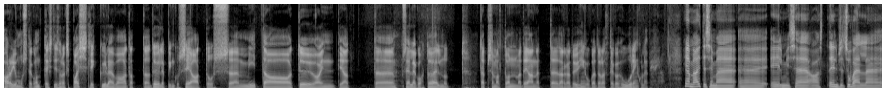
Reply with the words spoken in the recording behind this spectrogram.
harjumuste kontekstis oleks paslik üle vaadata töölepingu seadus, mida tööandjad selle kohta öelnud täpsemalt on, ma tean, et Targade Ühinguga te olete ka ühe uuringu läbi viinud. Ja me aitasime äh, eelmise aasta, eelmisel suvel äh,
